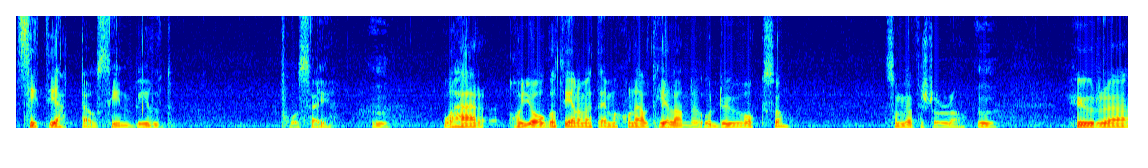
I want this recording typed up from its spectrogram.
sitt hjärta och sin bild på sig. Mm. Och här har jag gått igenom ett emotionellt helande och du också. Som jag förstår det då. Mm. Hur, eh,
